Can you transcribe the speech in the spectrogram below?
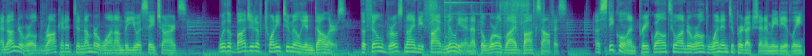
and Underworld rocketed to number one on the USA charts. With a budget of $22 million, the film grossed 95 million at the worldwide box office. A sequel and prequel to Underworld went into production immediately,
